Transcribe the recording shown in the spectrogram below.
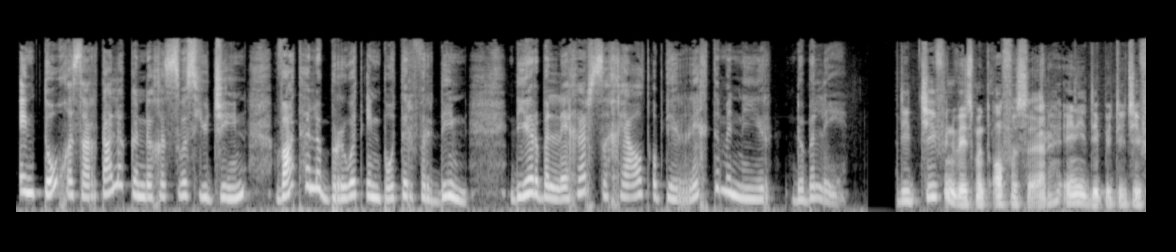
en tog is daar talle kundiges soos Eugene wat hulle brood en botter verdien deur beleggers se geld op die regte manier te belê. Die Chief Investment Officer en die Deputy Chief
